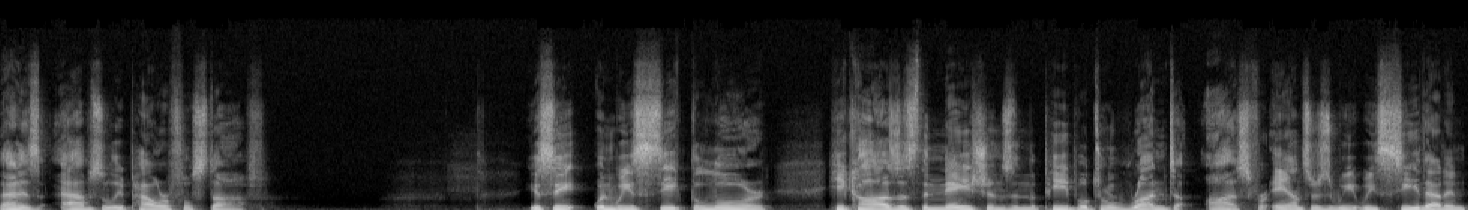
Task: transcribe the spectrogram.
That is absolutely powerful stuff. You see, when we seek the Lord, He causes the nations and the people to run to us for answers. We, we see that in,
